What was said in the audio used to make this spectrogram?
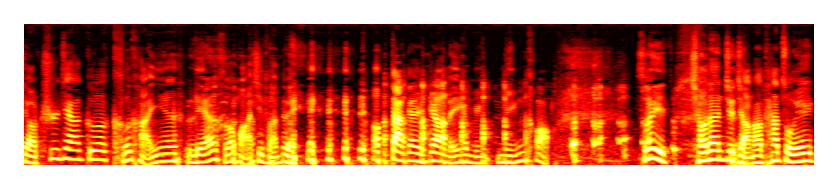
叫芝加哥可卡因联合马戏团队，然后大概是这样的一个名名号。所以乔丹就讲到，他作为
